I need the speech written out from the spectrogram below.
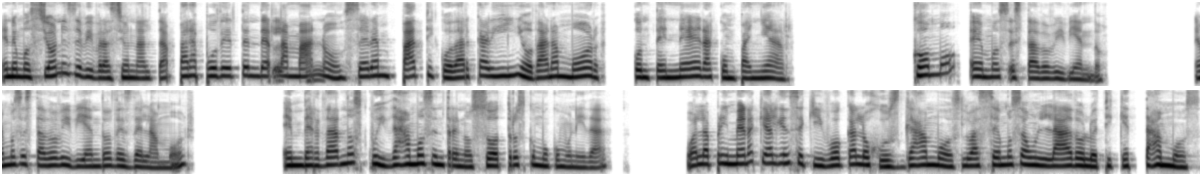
en emociones de vibración alta para poder tender la mano, ser empático, dar cariño, dar amor, contener, acompañar. ¿Cómo hemos estado viviendo? ¿Hemos estado viviendo desde el amor? ¿En verdad nos cuidamos entre nosotros como comunidad? ¿O a la primera que alguien se equivoca lo juzgamos, lo hacemos a un lado, lo etiquetamos?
